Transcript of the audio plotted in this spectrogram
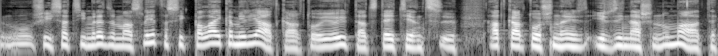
nu, šīs acīm redzamās lietas ik pa laikam ir jāatkārto, jo ir tāds teiciens atkārtošana ir, ir zināšanu māte,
